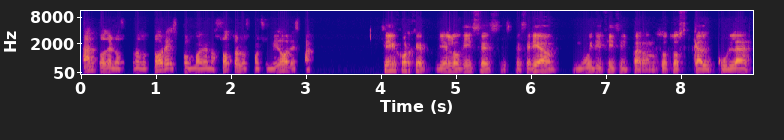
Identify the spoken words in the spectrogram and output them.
tanto de los productores como de nosotros los consumidores. Sí, Jorge, bien lo dices, este, sería muy difícil para nosotros calcular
